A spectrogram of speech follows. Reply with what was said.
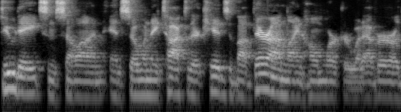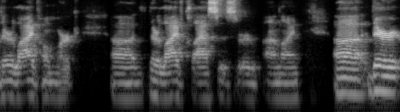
due dates and so on. And so when they talk to their kids about their online homework or whatever, or their live homework, uh, their live classes or online, uh, they're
